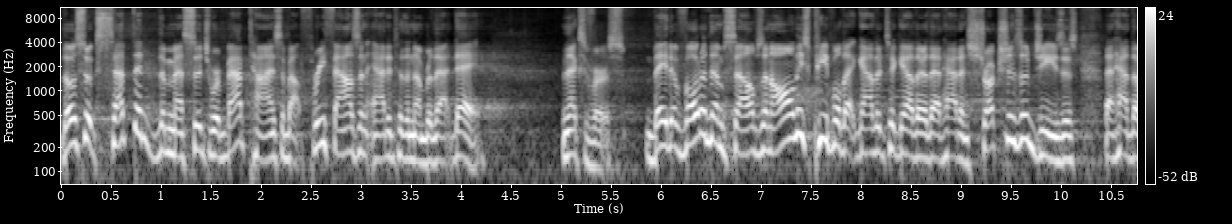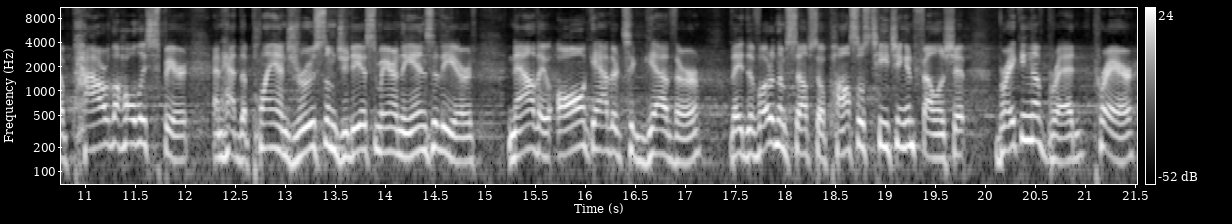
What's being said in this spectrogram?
Those who accepted the message were baptized, about 3,000 added to the number that day. Next verse. They devoted themselves, and all these people that gathered together that had instructions of Jesus, that had the power of the Holy Spirit, and had the plan Jerusalem, Judea, Samaria, and the ends of the earth. Now they all gathered together. They devoted themselves to apostles' teaching and fellowship, breaking of bread, prayer.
